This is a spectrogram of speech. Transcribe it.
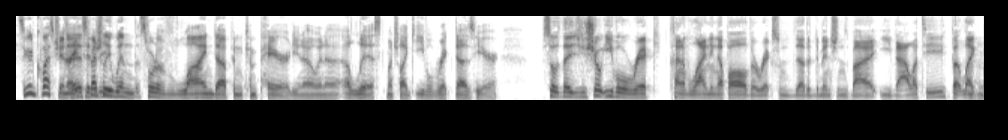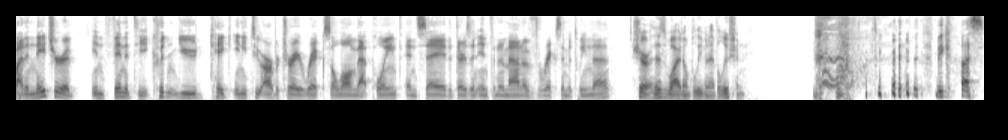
It's a good question, Creativity. especially when sort of lined up and compared, you know, in a, a list, much like Evil Rick does here. So they you show evil Rick kind of lining up all the Ricks from the other dimensions by evality, but like Mhm. by the nature of infinity, couldn't you take any two arbitrary Ricks along that point and say that there's an infinite amount of Ricks in between that? Sure, this is why I don't believe in evolution. because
